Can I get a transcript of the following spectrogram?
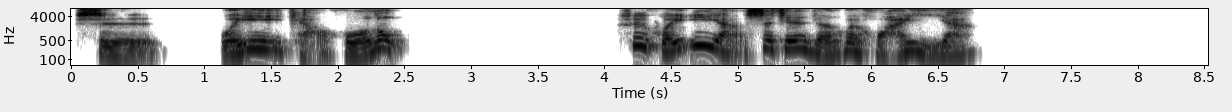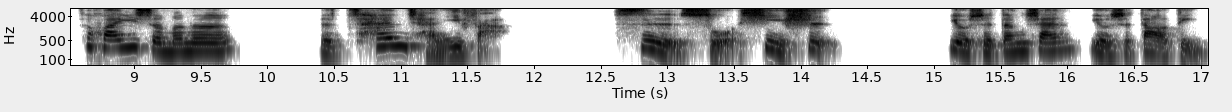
是唯一一条活路。所以回忆呀，世间人会怀疑呀，这怀疑什么呢？这参禅一法是所系事，又是登山，又是到顶。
